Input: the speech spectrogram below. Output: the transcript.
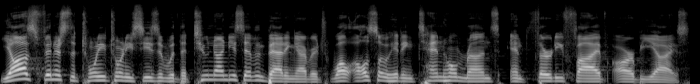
Yaz finished the 2020 season with a 297 batting average while also hitting 10 home runs and 35 RBIs.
